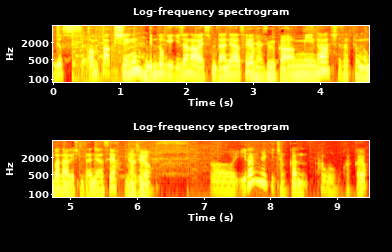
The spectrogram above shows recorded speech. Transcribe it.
뉴스 unboxing 민동기 기자 나와 있습니다. 안녕하세요. 안녕하십니까. 김민하 시사평론가 나와 계십니다. 안녕하세요. 안녕하세요. 어, 이란 얘기 잠깐 하고 갈까요?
